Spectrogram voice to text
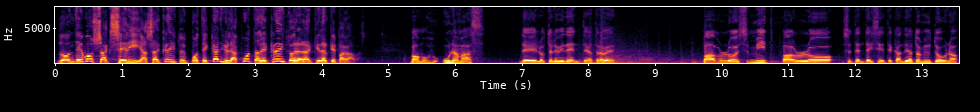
donde vos accedías al crédito hipotecario y la cuota del crédito era el alquiler que pagabas. Vamos, una más de los televidentes a través. Pablo Smith, Pablo 77, candidato a minuto uno.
